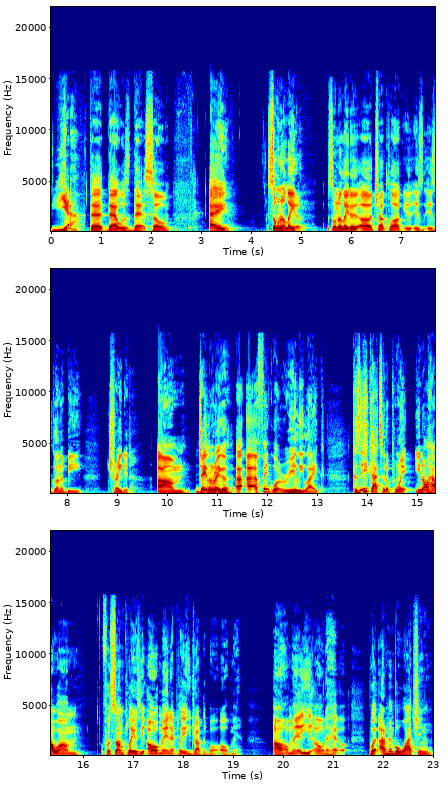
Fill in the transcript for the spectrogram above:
yeah, that that was that. So hey, sooner or later, sooner or later, uh Chuck Clark is is, is gonna be traded. Um Jalen Reagor, I, I think what really like cause it got to the point, you know how um for some players, he, oh man, that player he dropped the ball. Oh man. Oh man, he, oh that had, oh. but I remember watching,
